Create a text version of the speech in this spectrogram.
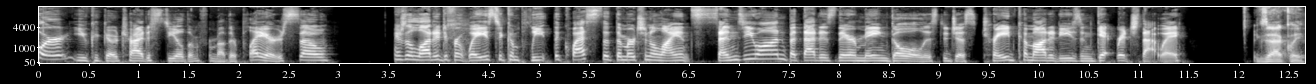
or you could go try to steal them from other players so there's a lot of different ways to complete the quests that the merchant alliance sends you on but that is their main goal is to just trade commodities and get rich that way Exactly.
